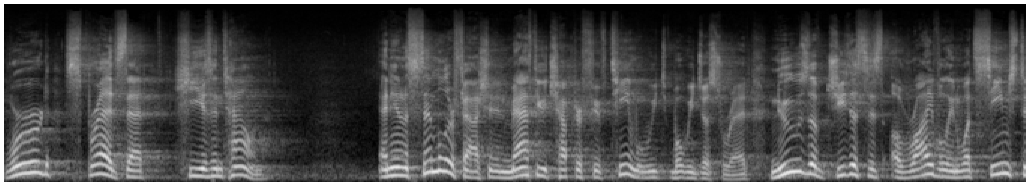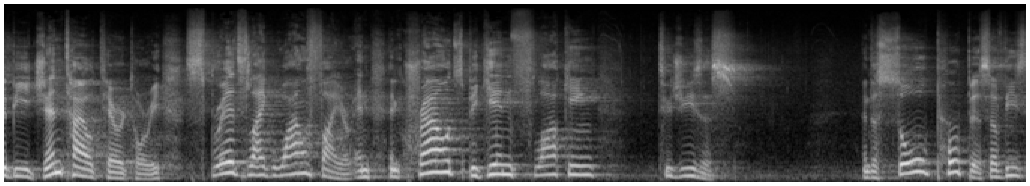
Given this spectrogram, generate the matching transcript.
word spreads that he is in town. And in a similar fashion, in Matthew chapter 15, what we, what we just read, news of Jesus' arrival in what seems to be Gentile territory spreads like wildfire, and, and crowds begin flocking to Jesus. And the sole purpose of these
